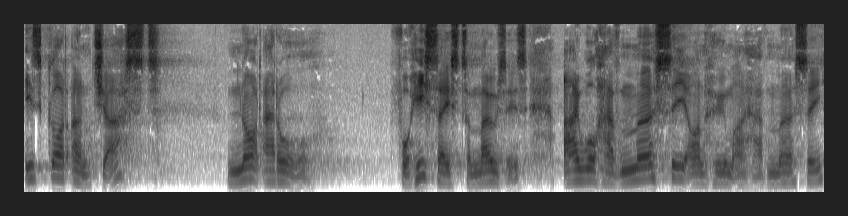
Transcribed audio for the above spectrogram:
Is God unjust? Not at all. For he says to Moses, I will have mercy on whom I have mercy,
